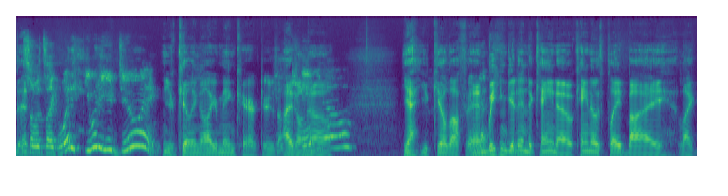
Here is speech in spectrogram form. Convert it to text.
That- so it's like, what? Are you, what are you doing? You're killing all your main characters. I don't know. Yeah, you killed off, and we can get into Kano. Kano's played by like,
